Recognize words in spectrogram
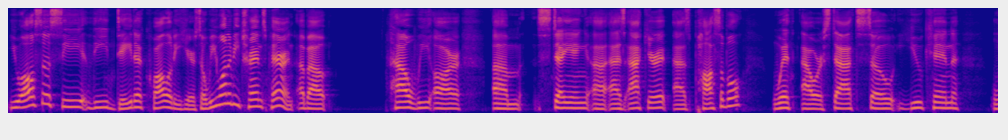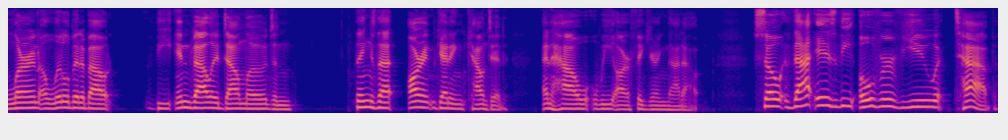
you also see the data quality here. So we want to be transparent about how we are um, staying uh, as accurate as possible with our stats so you can learn a little bit about the invalid downloads and things that aren't getting counted and how we are figuring that out. So that is the overview tab.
